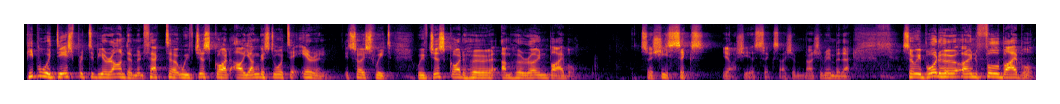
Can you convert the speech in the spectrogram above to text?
People were desperate to be around him. In fact, uh, we've just got our youngest daughter, Erin. It's so sweet. We've just got her um, her own Bible. So she's six. Yeah, she is six. I should, I should remember that. So we bought her own full Bible.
